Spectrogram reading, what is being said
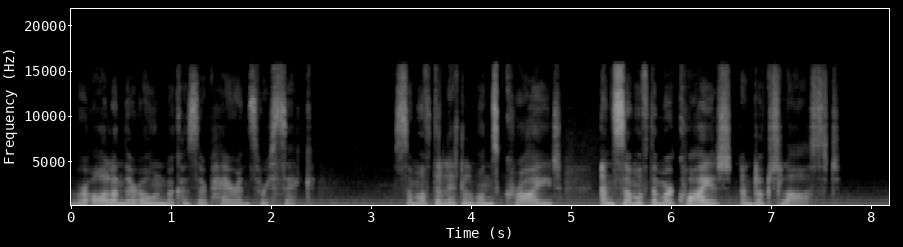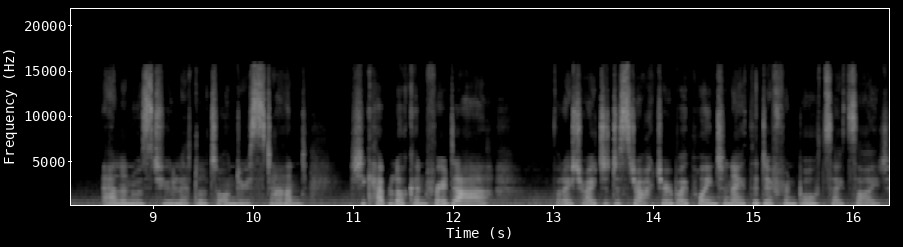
who were all on their own because their parents were sick. Some of the little ones cried, and some of them were quiet and looked lost. Ellen was too little to understand. She kept looking for Da, but I tried to distract her by pointing out the different boats outside.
